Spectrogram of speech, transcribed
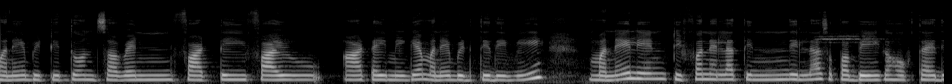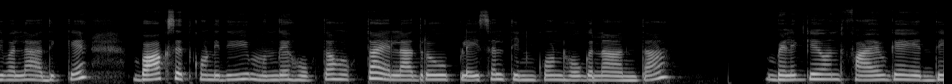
ಮನೆ ಬಿಟ್ಟಿದ್ದು ಒಂದು ಸೆವೆನ್ ಫಾರ್ಟಿ ಫೈವ್ ಆ ಟೈಮಿಗೆ ಮನೆ ಬಿಡ್ತಿದ್ದೀವಿ. ಮನೇಲಿ ಏನು ಟಿಫನ್ ಎಲ್ಲ ತಿಂದಿಲ್ಲ, ಸ್ವಲ್ಪ ಬೇಗ ಹೋಗ್ತಾ ಇದ್ದೀವಲ್ಲ ಅದಕ್ಕೆ ಬಾಕ್ಸ್ ಎತ್ಕೊಂಡಿದ್ದೀವಿ ಮುಂದೆ ಹೋಗ್ತಾ ಹೋಗ್ತಾ ಎಲ್ಲಾದರೂ ಪ್ಲೇಸಲ್ಲಿ ತಿನ್ಕೊಂಡು ಹೋಗೋಣ ಅಂತ. ಬೆಳಿಗ್ಗೆ ಒಂದು ಫೈವ್ಗೆ ಎದ್ದು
